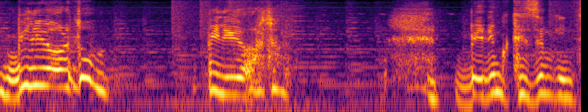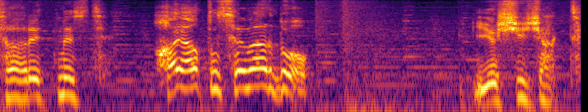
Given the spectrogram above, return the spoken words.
Biliyordum. Biliyordum. Benim kızım intihar etmezdi. Hayatı severdi o. Yaşayacaktı.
